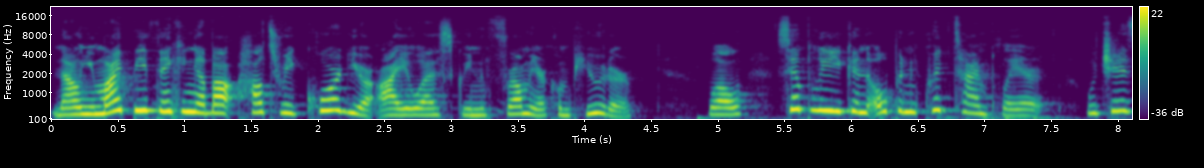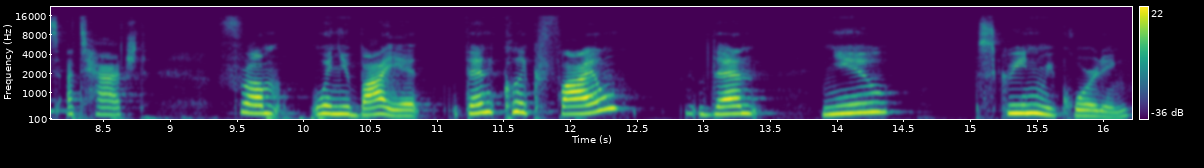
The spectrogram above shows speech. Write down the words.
Now you might be thinking about how to record your iOS screen from your computer. Well, simply you can open QuickTime Player, which is attached from when you buy it. Then click File, then New Screen Recording.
